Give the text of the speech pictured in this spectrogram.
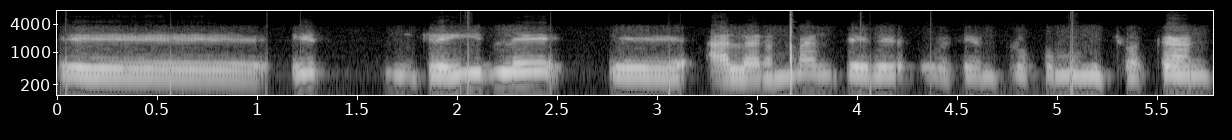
es increíble, eh, alarmante ver, por ejemplo, cómo Michoacán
